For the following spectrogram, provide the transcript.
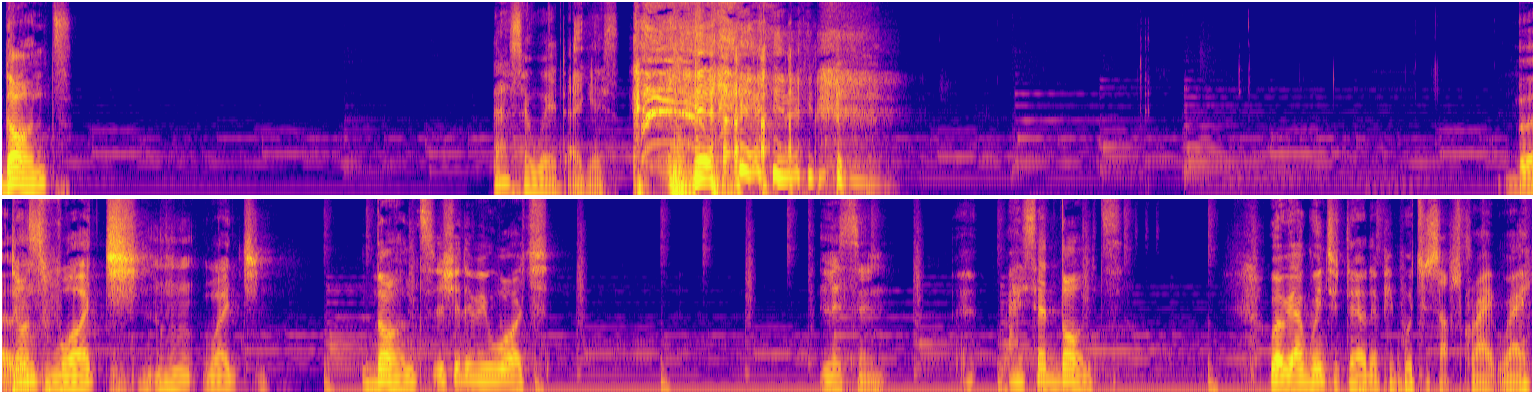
don't. That's a word, I guess. Well, don't watch. Mhm, Watch. Don't. You shouldn't be watch. Listen. I said don't. Well, we are going to tell the people to subscribe, right?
